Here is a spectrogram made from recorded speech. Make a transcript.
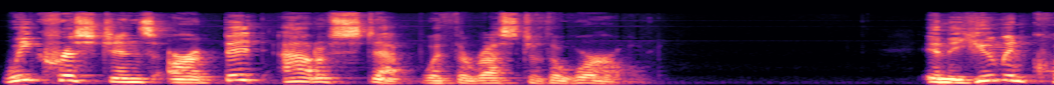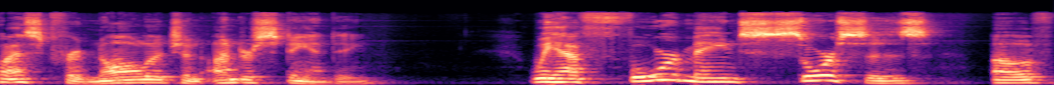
we Christians are a bit out of step with the rest of the world. In the human quest for knowledge and understanding, we have four main sources of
